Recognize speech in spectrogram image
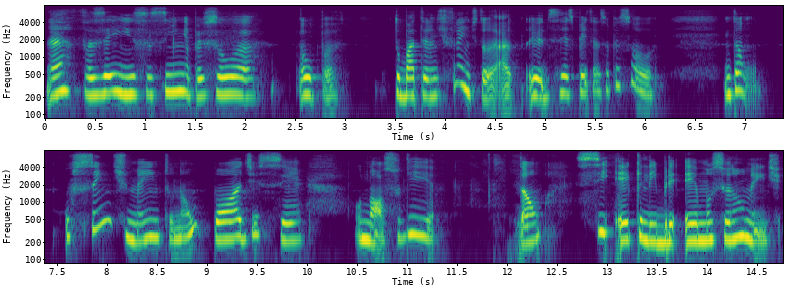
né, fazer isso assim, a pessoa, opa, tô batendo de frente, tô, eu desrespeito essa pessoa. Então, o sentimento não pode ser o nosso guia. Então, se equilibre emocionalmente.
